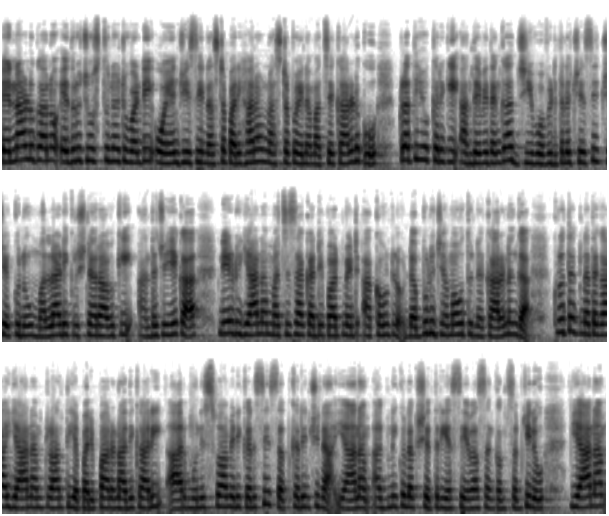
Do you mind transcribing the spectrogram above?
ఎన్నాళ్ళుగానో ఎదురు చూస్తున్నటువంటి ఓఎన్జీసీ నష్టపరిహారం నష్టపోయిన మత్స్యకారులకు ప్రతి ఒక్కరికి అందే విధంగా జీవో విడుదల చేసి చెక్కును మల్లాడి కృష్ణారావుకి అందజేయక నేడు యానం మత్స్యశాఖ డిపార్ట్మెంట్ అకౌంట్లో డబ్బులు జమ అవుతున్న కారణంగా కృతజ్ఞతగా యానం ప్రాంతీయ పరిపాలనాధికారి ఆర్ మునిస్వామిని కలిసి సత్కరించిన యానం అగ్నికుల క్షత్రియ సేవా సంఘం సభ్యులు యానం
